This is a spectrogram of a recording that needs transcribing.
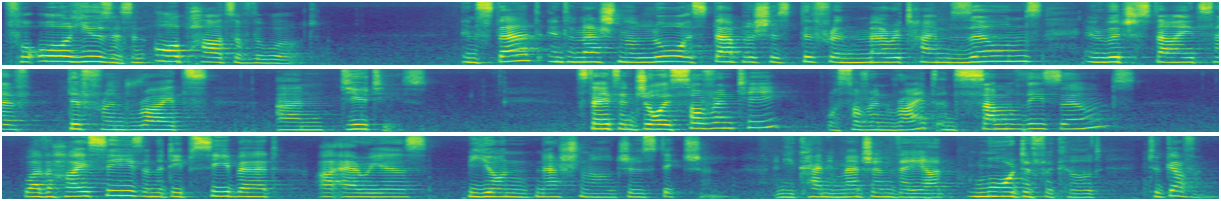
for all users in all parts of the world. Instead, international law establishes different maritime zones in which states have different rights and duties. States enjoy sovereignty or sovereign rights in some of these zones, while the high seas and the deep seabed are areas beyond national jurisdiction. And you can imagine they are more difficult to govern.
